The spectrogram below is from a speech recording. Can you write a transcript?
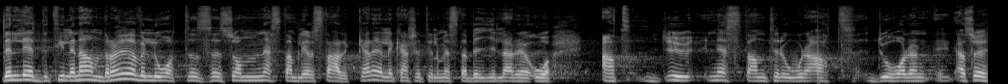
den ledde till en andra överlåtelse som nästan blev starkare eller kanske till och med stabilare och att du nästan tror att du har en, eh, alltså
